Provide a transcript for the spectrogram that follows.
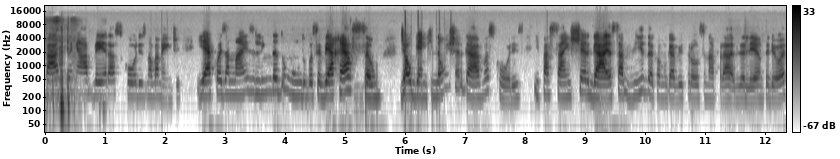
passem a ver as cores novamente. E é a coisa mais linda do mundo, você vê a reação de alguém que não enxergava as cores e passar a enxergar essa vida, como o Gabi trouxe na frase ali anterior,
